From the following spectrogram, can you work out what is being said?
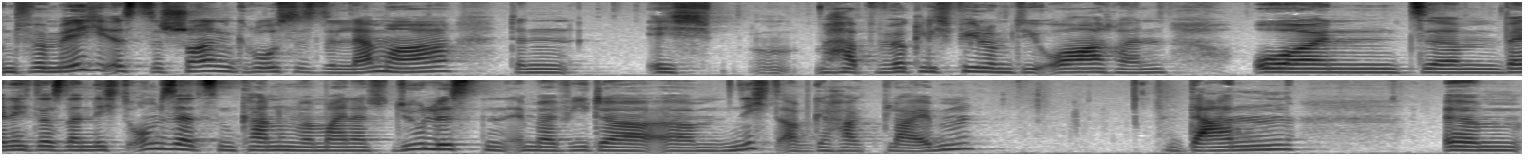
Und für mich ist es schon ein großes Dilemma, denn ich habe wirklich viel um die Ohren. Und ähm, wenn ich das dann nicht umsetzen kann und wenn meine To-Do-Listen immer wieder ähm, nicht abgehakt bleiben, dann ähm,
